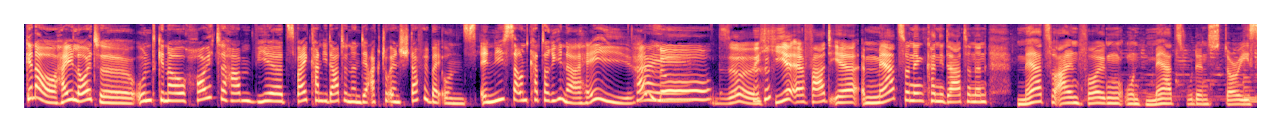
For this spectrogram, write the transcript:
Genau, hi Leute. Und genau heute haben wir zwei Kandidatinnen der aktuellen Staffel bei uns. Enisa und Katharina. Hey. Hallo. So, hier erfahrt ihr mehr zu den Kandidatinnen, mehr zu allen Folgen und mehr zu den Stories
